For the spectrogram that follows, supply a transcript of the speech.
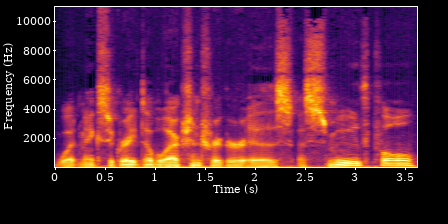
what makes a great double action trigger is a smooth pull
